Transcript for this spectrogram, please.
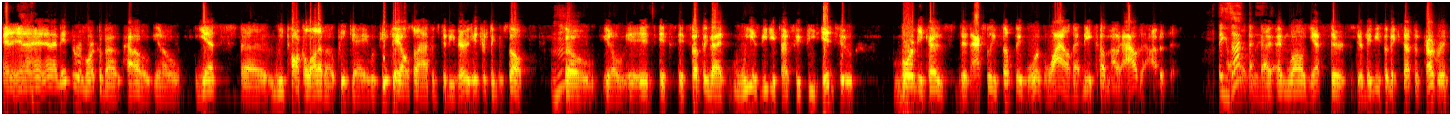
And and I, and I made the remark about how you know, yes, uh, we talk a lot about PK, but PK also happens to be very interesting himself. Mhm. So you know, it, it's it's something that we as media types we feed into more because there's actually something worthwhile that may come out out, out of it. exactly. Uh, that- and while yes, there there may be some excessive coverage,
